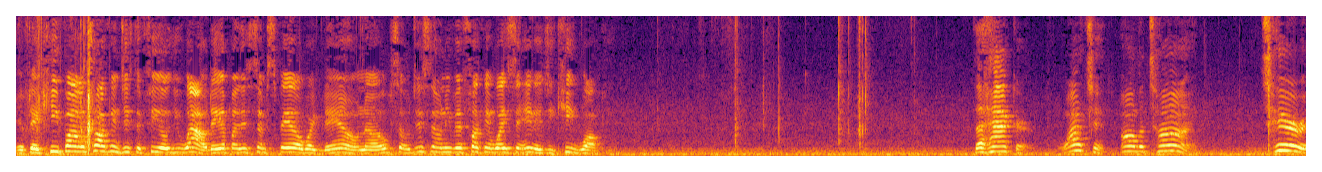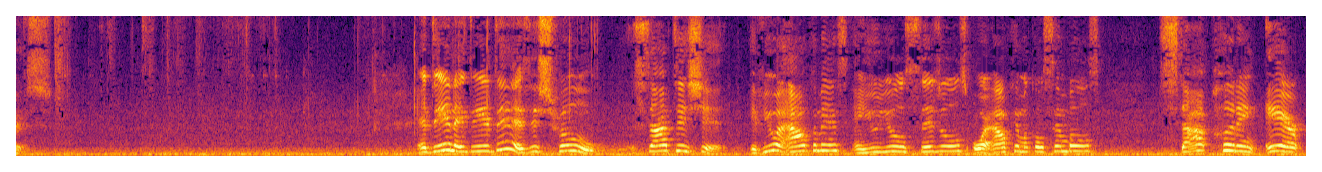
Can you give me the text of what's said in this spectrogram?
If they keep on talking just to feel you out, they up under some spell work, they don't know. So just don't even fucking waste the energy. Keep walking. The hacker. Watching all the time. Terrorists. And then they did this. It's true. Stop this shit. If you're an alchemist and you use sigils or alchemical symbols, stop putting air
